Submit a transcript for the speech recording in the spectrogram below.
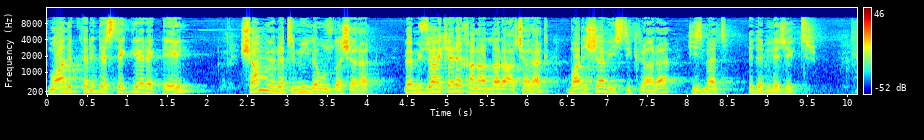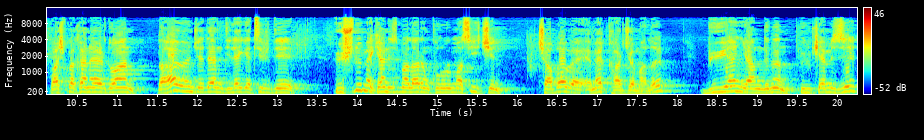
muhalifleri destekleyerek değil, Şam yönetimiyle uzlaşarak ve müzakere kanalları açarak barışa ve istikrara hizmet edebilecektir. Başbakan Erdoğan daha önceden dile getirdiği üçlü mekanizmaların kurulması için çaba ve emek harcamalı, büyüyen yangının ülkemizi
